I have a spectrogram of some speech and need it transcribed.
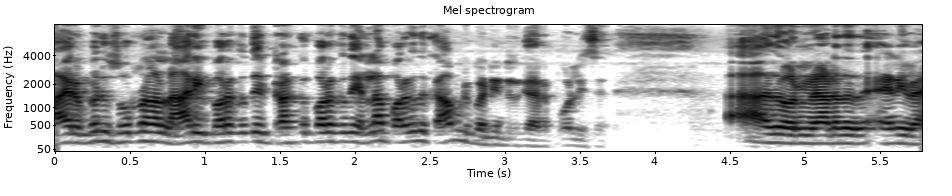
ஆயிரம் பேர் சொல்கிறாங்க லாரி பறக்குது ட்ரக்கு பறக்குது எல்லாம் பறக்குது காமெடி பண்ணிட்டு இருக்காரு போலீஸ் அது ஒன்று நடந்தது. எனிவே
